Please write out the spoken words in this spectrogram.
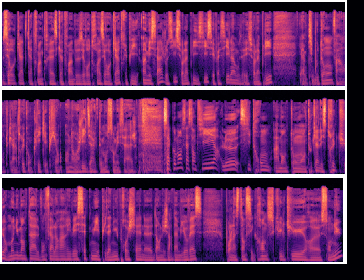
04 93 82 03 04 Et puis un message aussi sur l'appli ici, c'est facile, hein, vous allez sur l'appli, il y a un petit bouton, enfin en tout cas un truc, on clique et puis on, on enregistre directement son message. Ça commence à sentir le citron à Menton. En tout cas, les structures monumentales vont faire leur arrivée cette nuit et puis la nuit prochaine euh, dans les jardins Biovès. Pour l'instant, ces grandes sculptures euh, sont nues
